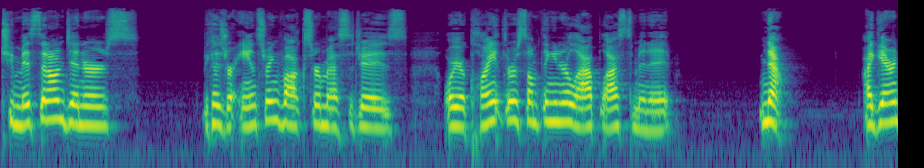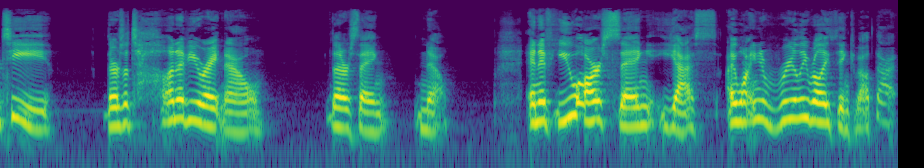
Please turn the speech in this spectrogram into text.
to miss it on dinners because you're answering Voxer messages or your client throws something in your lap last minute? Now, I guarantee there's a ton of you right now that are saying no. And if you are saying yes, I want you to really, really think about that.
